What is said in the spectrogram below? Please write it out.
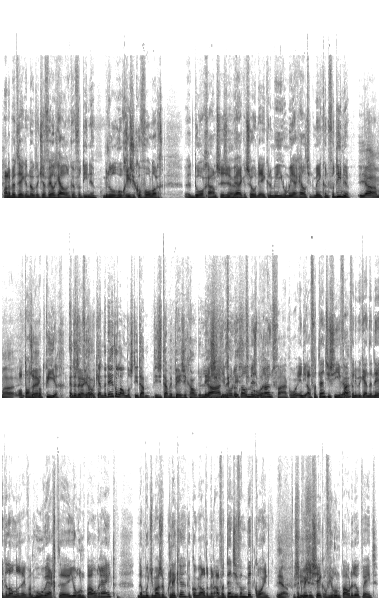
Maar dat betekent ook dat je er veel geld aan kunt verdienen. Ik bedoel, hoe risicovoller eh, doorgaans is, ja. werkt het zo in de economie... hoe meer geld je ermee kunt verdienen. Ja, maar... Althans op papier. En er zijn veel bekende Nederlanders die, daar, die zich daarmee bezighouden. Lezen, ja, die worden ook wel misbruikt vaak hoor. In die advertenties zie je vaak van die bekende Nederlanders... Zeggen van hoe werd uh, Jeroen Pauw rijk? Dan moet je maar eens op klikken. Dan kom je altijd met een advertentie van bitcoin. Ja, precies. ik weet niet zeker of Jeroen Pauw dat ook weet.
